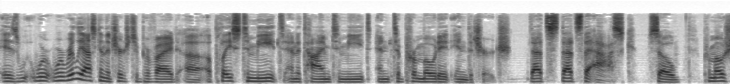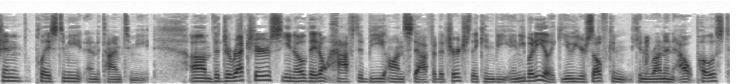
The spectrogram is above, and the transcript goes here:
is we're we're really asking the church to provide uh, a place to meet and a time to meet and to promote it in the church. That's that's the ask. So promotion, place to meet, and a time to meet. Um, the directors, you know, they don't have to be on staff at a church. They can be anybody. Like you yourself can can run an outpost.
